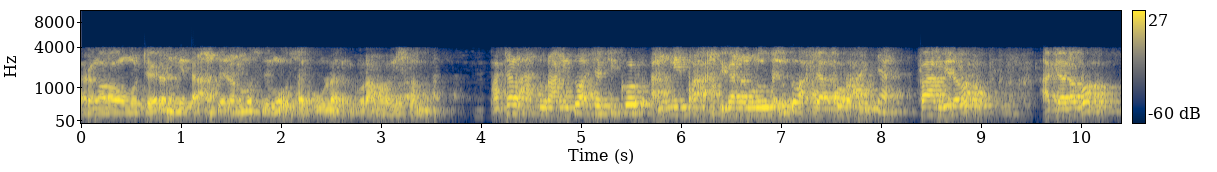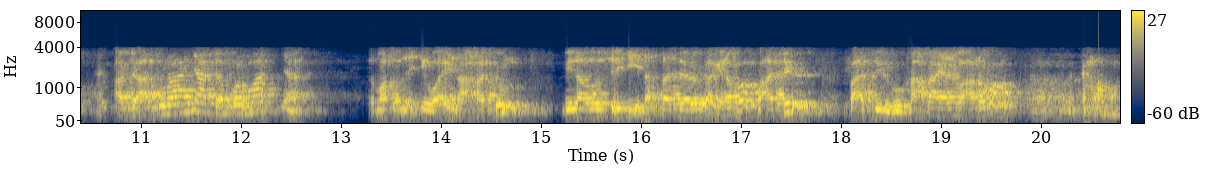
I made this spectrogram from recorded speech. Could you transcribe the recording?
Bareng orang modern mitraan dengan muslim oh, sekuler, orang Islam. Padahal aturan itu ada di Quran, mitraan dengan muslim itu ada aturannya. Paham ya, Ada apa? Ada aturannya, ada formatnya. Termasuk niki wa in ahadum minal musyrikin tajaruka kenapa? Fa'ajir fa'ajirhu hatta ya apa? Kalam.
